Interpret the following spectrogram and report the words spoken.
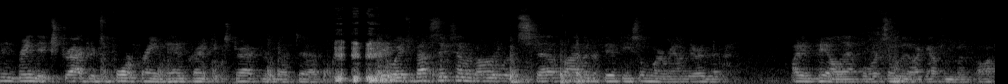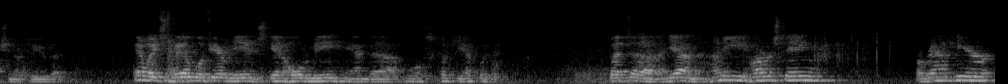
I didn't bring the extractor, it's a four-frame hand crank extractor, but, uh, anyway, it's about six hundred dollars worth of stuff, five hundred fifty, somewhere around there that, I didn't pay all that for it, some of it I got from an auction or two, but, anyway, it's available if you ever need it, just get a hold of me and, uh, we'll hook you up with it. But, uh, yeah, honey harvesting, around here,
